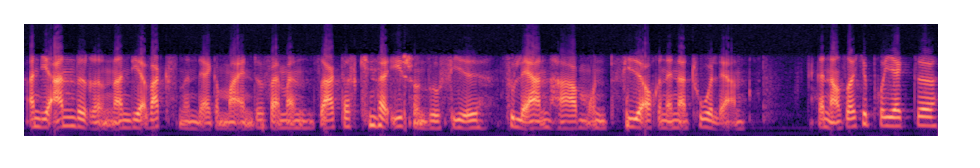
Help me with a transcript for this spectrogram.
an die anderen, an die Erwachsenen der Gemeinde, weil man sagt, dass Kinder eh schon so viel zu lernen haben und viel auch in der Natur lernen. Genau, solche Projekte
